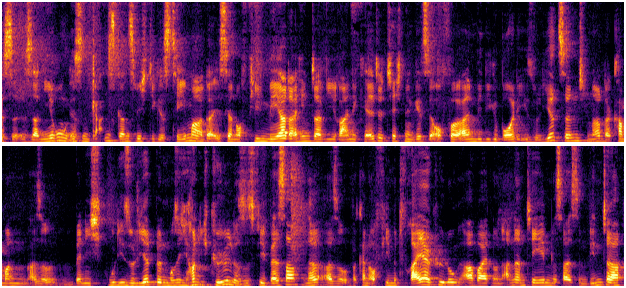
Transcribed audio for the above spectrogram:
Sanierung ist ein ganz, ganz wichtiges Thema. Da ist ja noch viel mehr dahinter wie reine Kältetechnik. Geht es ja auch vor allem, wie die Gebäude isoliert sind. Ne? Da kann man, also wenn ich gut isoliert bin, muss ich auch nicht kühlen, das ist viel besser. Ne? Also man kann auch viel mit freier Kühlung arbeiten und anderen Themen. Das heißt, im Winter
